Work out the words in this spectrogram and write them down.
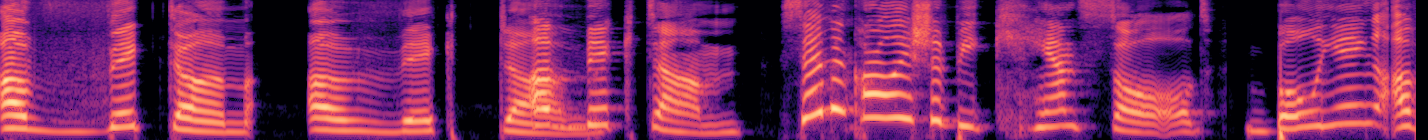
a victim. A victim. a victim. Sam and Carly should be canceled. Bullying a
